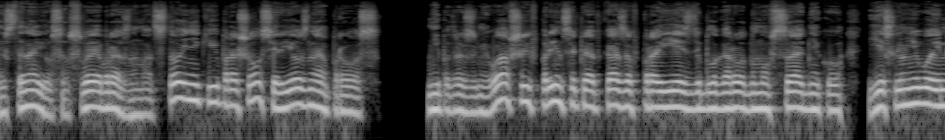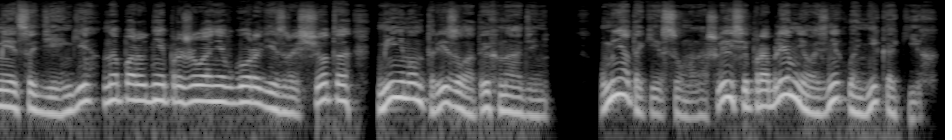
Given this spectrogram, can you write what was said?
остановился в своеобразном отстойнике и прошел серьезный опрос не подразумевавший, в принципе, отказа в проезде благородному всаднику, если у него имеются деньги на пару дней проживания в городе из расчета минимум три золотых на день. У меня такие суммы нашлись, и проблем не возникло никаких.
